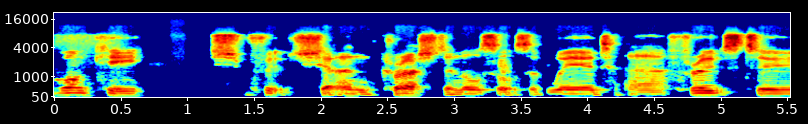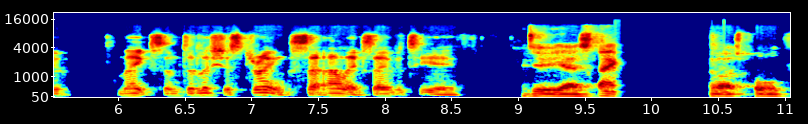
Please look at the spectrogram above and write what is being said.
wonky and crushed and all sorts of weird uh, fruits to make some delicious drinks. So, Alex, over to you. I do, yes. Thanks so much, Paul.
